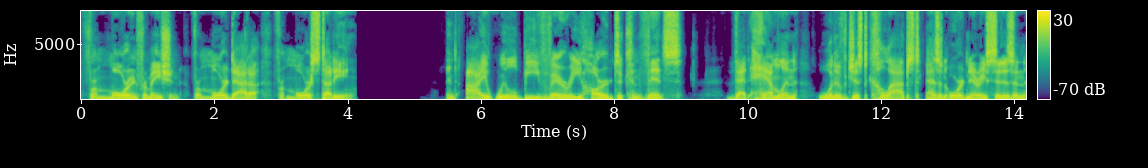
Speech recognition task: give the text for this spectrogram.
from more information, from more data, from more studying. And I will be very hard to convince that Hamlin would have just collapsed as an ordinary citizen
